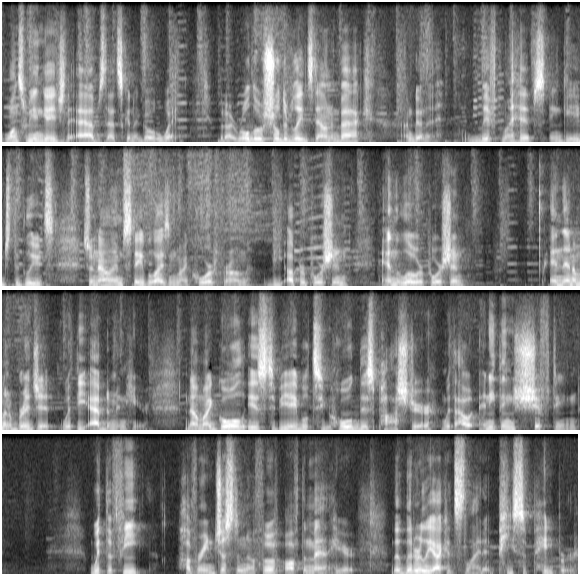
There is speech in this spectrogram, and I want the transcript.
Once we engage the abs, that's gonna go away. But I roll those shoulder blades down and back, I'm gonna lift my hips, engage the glutes. So now I'm stabilizing my core from the upper portion and the lower portion. And then I'm gonna bridge it with the abdomen here. Now my goal is to be able to hold this posture without anything shifting with the feet hovering just enough off the mat here that literally I could slide a piece of paper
